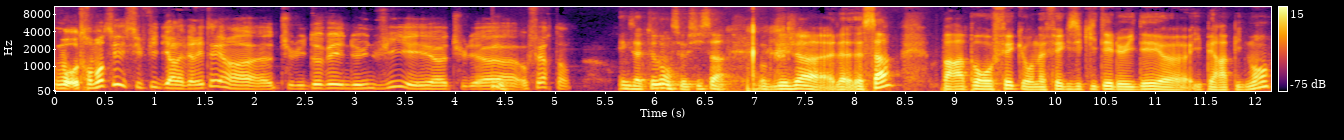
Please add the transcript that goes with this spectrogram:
Bon, autrement, si, il suffit de dire la vérité. hein. Tu lui devais une, une vie et euh, tu l'as offerte. hein. Exactement, c'est aussi ça. Donc déjà, ça, par rapport au fait qu'on a fait exécuter le ID euh, hyper rapidement,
